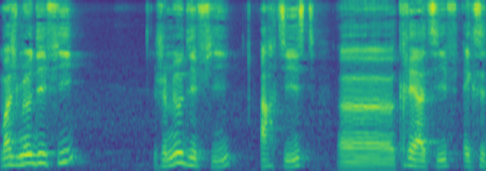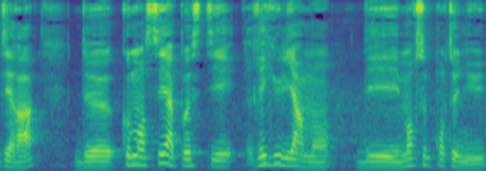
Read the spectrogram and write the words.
Moi, je mets au défi, je mets au défi artiste, euh, créatifs, etc. De commencer à poster régulièrement des morceaux de contenu,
